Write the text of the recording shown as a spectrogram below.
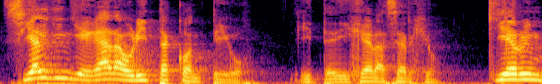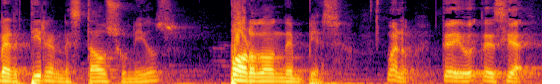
Si alguien llegara ahorita contigo y te dijera, Sergio, quiero invertir en Estados Unidos, ¿por dónde empieza? Bueno, te, digo- te decía,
